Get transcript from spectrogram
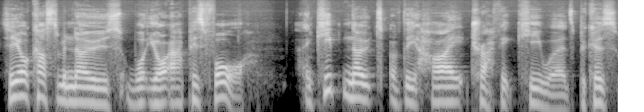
so your customer knows what your app is for. And keep note of the high traffic keywords because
